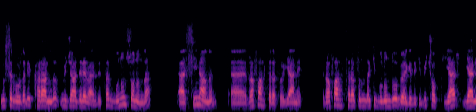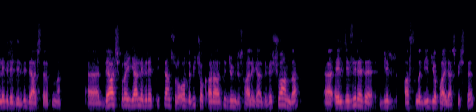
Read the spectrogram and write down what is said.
Mısır burada bir kararlı mücadele verdi. Tabii bunun sonunda e, Sina'nın e, Rafah tarafı yani Rafah tarafındaki bulunduğu bölgedeki birçok yer yerle bir edildi DAEŞ tarafından. E, DAEŞ burayı yerle bir ettikten sonra orada birçok arazi dümdüz hale geldi ve şu anda e, El Cezire'de bir aslında video paylaşmıştı.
